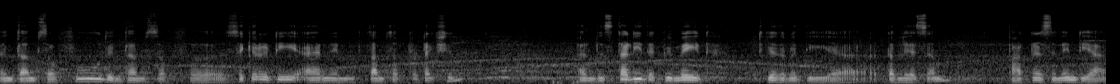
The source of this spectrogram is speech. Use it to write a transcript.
in terms of food, in terms of uh, security, and in terms of protection. And the study that we made together with the uh, WSM partners in India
